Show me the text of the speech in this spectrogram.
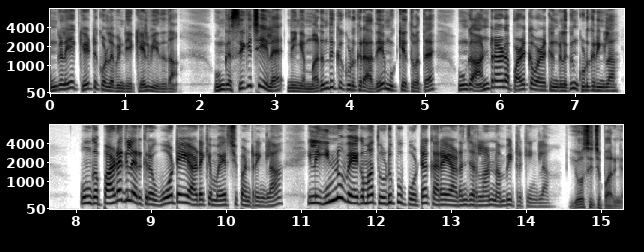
உங்களையே கேட்டுக்கொள்ள வேண்டிய கேள்வி இதுதான். உங்க சிகிச்சையில நீங்க மருந்துக்கு கொடுக்கற அதே முக்கியத்துவத்தை உங்க அன்றாட பழக்க வழக்கங்களுக்கும் கொடுக்குறீங்களா? உங்க படகுல இருக்கிற ஓட்டையை அடைக்க முயற்சி பண்றீங்களா? இல்ல இன்னும் வேகமா துடுப்பு போட்ட கரையை அடைஞ்சிரலாம்னு நம்பிட்டு இருக்கீங்களா? யோசிச்சு பாருங்க.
